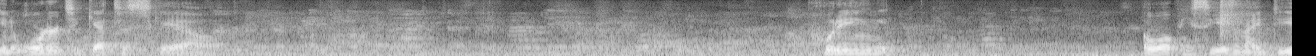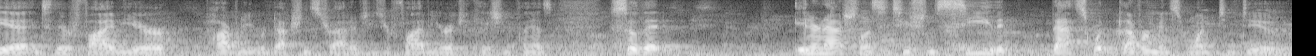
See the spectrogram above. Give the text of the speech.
in order to get to scale, putting OLPC as an idea into their five-year poverty reduction strategies or five-year education plans so that international institutions see that that's what governments want to do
